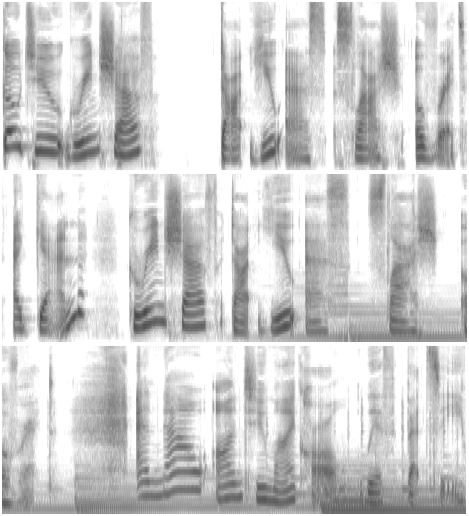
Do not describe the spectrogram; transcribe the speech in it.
go to greenchef.us slash over it. Again, greenchef.us slash over it. And now on to my call with Betsy.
